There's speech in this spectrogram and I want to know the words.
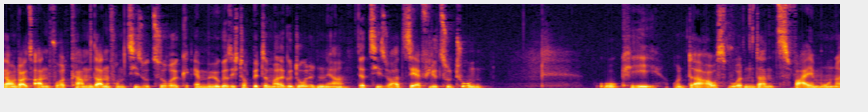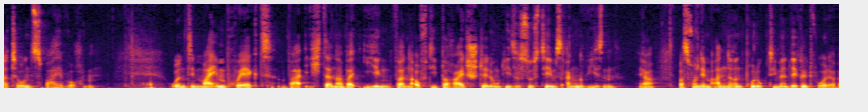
Ja, und als Antwort kam dann vom CISO zurück, er möge sich doch bitte mal gedulden, ja. Der CISO hat sehr viel zu tun. Okay, und daraus wurden dann zwei Monate und zwei Wochen. Und in meinem Projekt war ich dann aber irgendwann auf die Bereitstellung dieses Systems angewiesen ja, was von dem anderen Produktteam entwickelt wurde.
